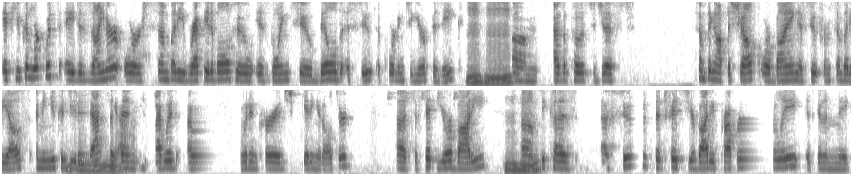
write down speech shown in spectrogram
if you can work with a designer or somebody reputable who is going to build a suit according to your physique, Mm-hmm. um, as opposed to just something off the shelf or buying a suit from somebody else. I mean, you can do that, but Yeah. then I would I would encourage getting it altered uh, to fit your body Mm-hmm. um, because a suit that fits your body properly is going to make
